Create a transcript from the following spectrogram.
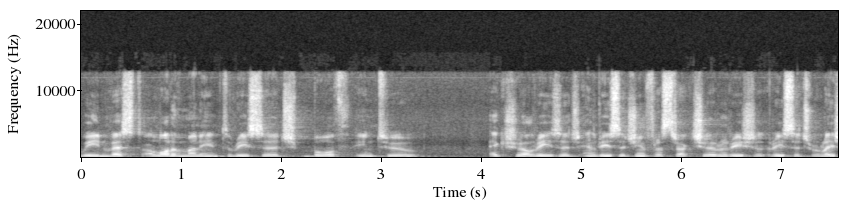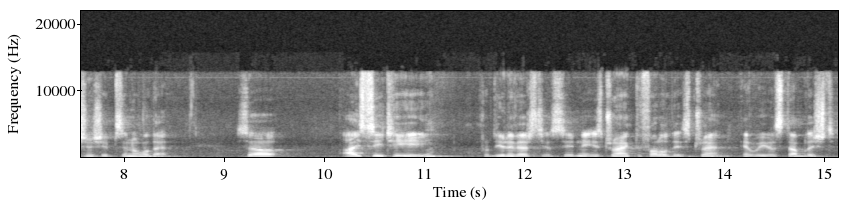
We invest a lot of money into research, both into actual research and research infrastructure and research relationships and all that. So ICT, from the University of Sydney, is trying to follow this trend. And we established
